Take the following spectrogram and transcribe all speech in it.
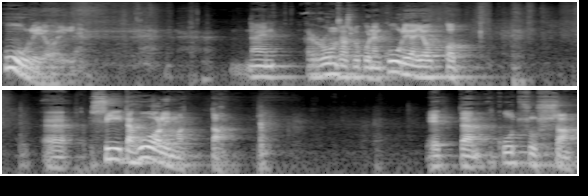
kuulijoille. Näin runsaslukuinen kuulijajoukko siitä huolimatta, että kutsussa,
